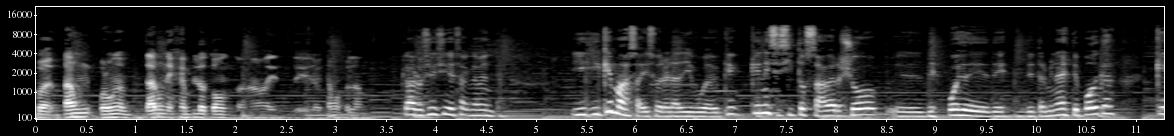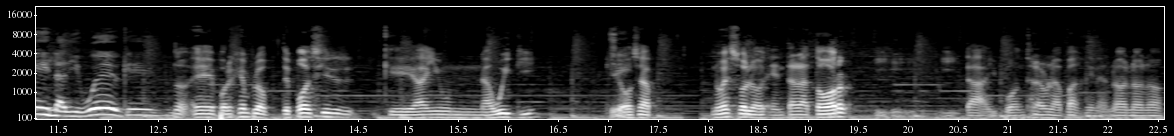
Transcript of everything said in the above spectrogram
Bueno, dar un, por un- dar un ejemplo tonto, ¿no? De, de lo que estamos hablando. Claro, sí, sí, exactamente. ¿Y, y qué más hay sobre la Deep Web? ¿Qué, qué necesito saber yo eh, después de, de- de terminar este podcast? ¿Qué es la Deep Web? ¿Qué... No, eh, por ejemplo, te puedo decir que hay una wiki, que, Sí. o sea, no es solo entrar a Tor y, y, ta, y puedo entrar a una página, no, no, no.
